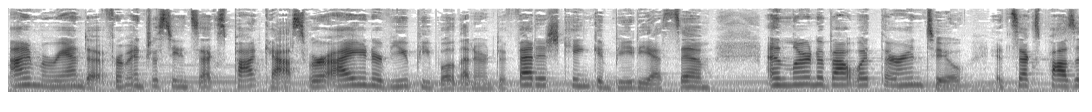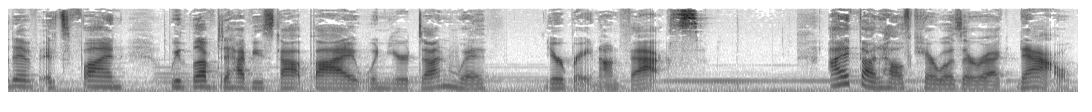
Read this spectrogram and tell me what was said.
I'm Miranda from Interesting Sex Podcast, where I interview people that are into fetish, kink, and BDSM and learn about what they're into. It's sex positive, it's fun. We'd love to have you stop by when you're done with your brain on facts. I thought healthcare was a wreck now,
